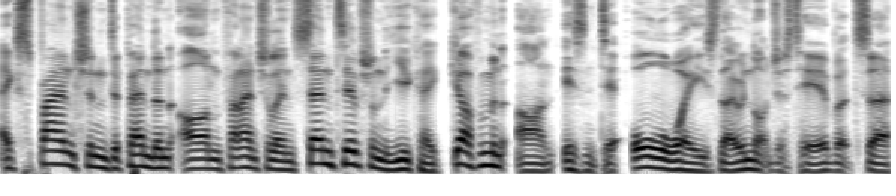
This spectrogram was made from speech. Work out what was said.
expansion dependent on financial incentives from the UK government, aren't, isn't it? Always, though, not just here, but. Uh,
